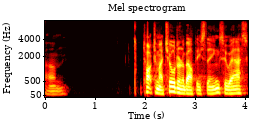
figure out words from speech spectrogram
um, talk to my children about these things who ask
